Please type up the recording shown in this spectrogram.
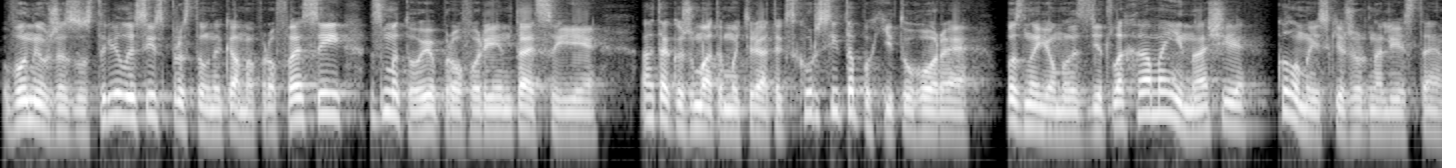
Вони вже зустрілися із представниками професій з метою профорієнтації, а також матимуть ряд екскурсій та похід у гори. Познайомились з дітлахами і наші коломийські журналісти.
